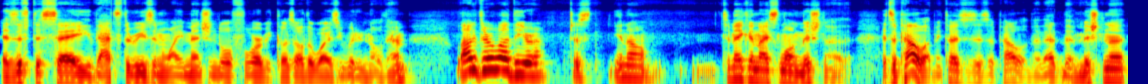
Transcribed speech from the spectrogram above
as if to say that's the reason why he mentioned all four because otherwise you wouldn't know them. Lagder ladira, just you know, to make a nice long Mishnah. It's a pella. I mean, Taisus is a pella. That the Mishnah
